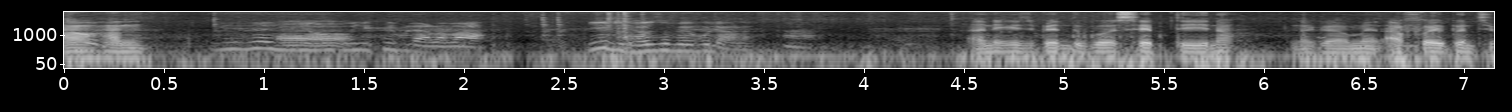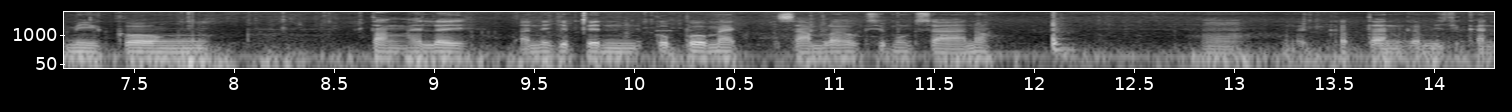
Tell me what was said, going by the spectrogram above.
หาวหันอ๋อ อันนี้ก็จะเป็นดูเบอร์เซฟตี้เนาะแล้วก็เป็นอัฟเฟย์เป็นจะมีกองตั้งให้เลย อันนี้จะเป็นโกโปรแม็กสามร้อยหกสิบองศาเนาะอ่ากัปตันก็มีการ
